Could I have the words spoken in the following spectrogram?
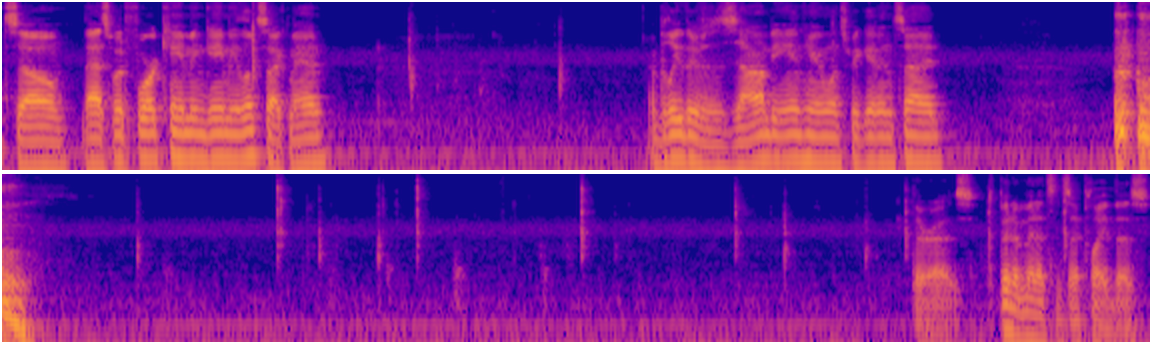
So that's what 4K Min Gaming looks like, man. I believe there's a zombie in here once we get inside. there is. It's been a minute since I played this.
